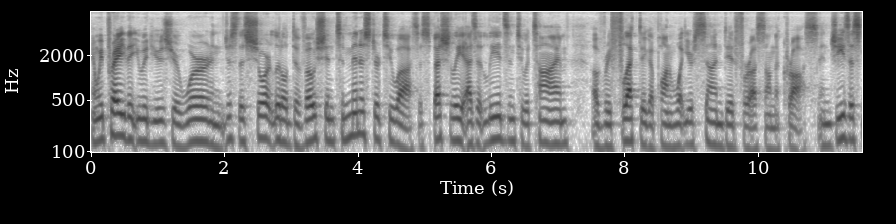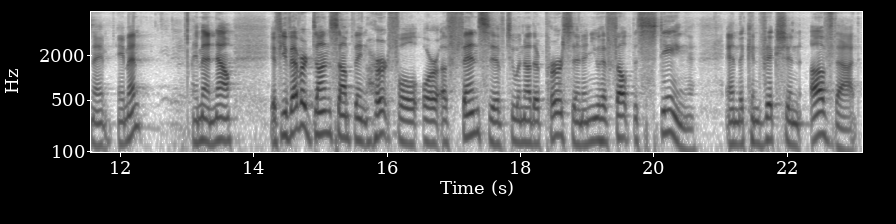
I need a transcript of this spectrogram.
And we pray that you would use your word and just this short little devotion to minister to us, especially as it leads into a time of reflecting upon what your son did for us on the cross. In Jesus' name, amen. Amen. amen. Now, if you've ever done something hurtful or offensive to another person and you have felt the sting and the conviction of that,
